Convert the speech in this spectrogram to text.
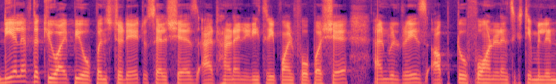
DLF, the QIP, opens today to sell shares at 183.4 per share and will raise up to $460 million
